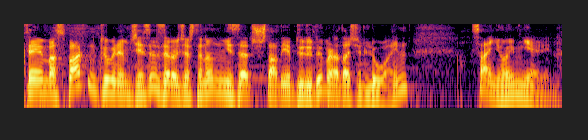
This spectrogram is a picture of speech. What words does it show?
Kthehemi mbas pak në klubin e mëngjesit 069 20 70 222 për ata që luajnë. Sa e njohim Jerin.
